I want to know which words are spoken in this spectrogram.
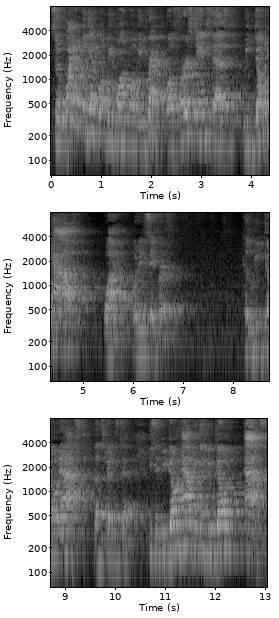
So why don't we get what we want when we pray? Well, first James says we don't have why? What did he say first? Because we don't ask. That's what he said. He said you don't have because you don't ask.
